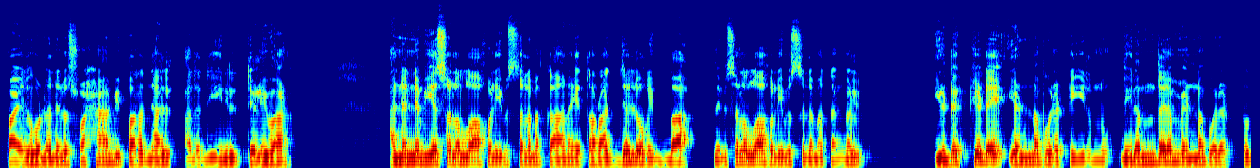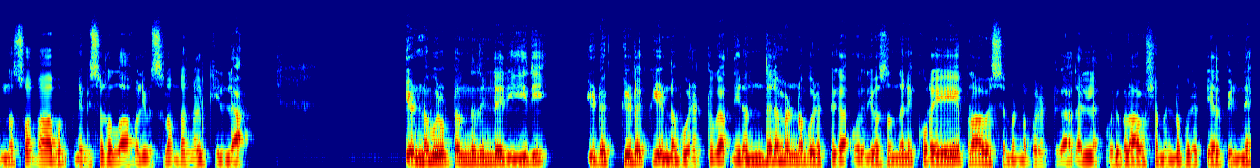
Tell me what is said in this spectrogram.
അപ്പോൾ ആയതുകൊണ്ട് തന്നെ സ്വഹാബി പറഞ്ഞാൽ അത് ദീനിൽ തെളിവാണ്. അന്നൻ നബിയ സല്ലാഹു അലൈഹി വസ്ലമ കാന എത്ത യതറജ്ജലു റിബ്ബ. നബി സല്ലാഹു അലൈഹി വസ്ലമ തങ്ങൾ ഇടയ്ക്കിടെ എണ്ണ പുരട്ടിയിരുന്നു. നിരന്തരം എണ്ണ പുരട്ടുന്ന സ്വഭാവം നബി സല്ലാഹു അലൈഹി വസ്ലം തങ്ങൾക്കില്ല. എണ്ണ പുരട്ടുന്നതിന്റെ രീതി ഇടയ്ക്കിടയ്ക്ക് എണ്ണ പുരട്ടുക. നിരന്തരം എണ്ണ പുരട്ടുക. ഒരു ദിവസം തന്നെ കുറേ പ്രാവശ്യം എണ്ണ പുരട്ടുക. അതല്ല ഒരു പ്രാവശ്യം എണ്ണ പുരട്ടിയാൽ പിന്നെ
